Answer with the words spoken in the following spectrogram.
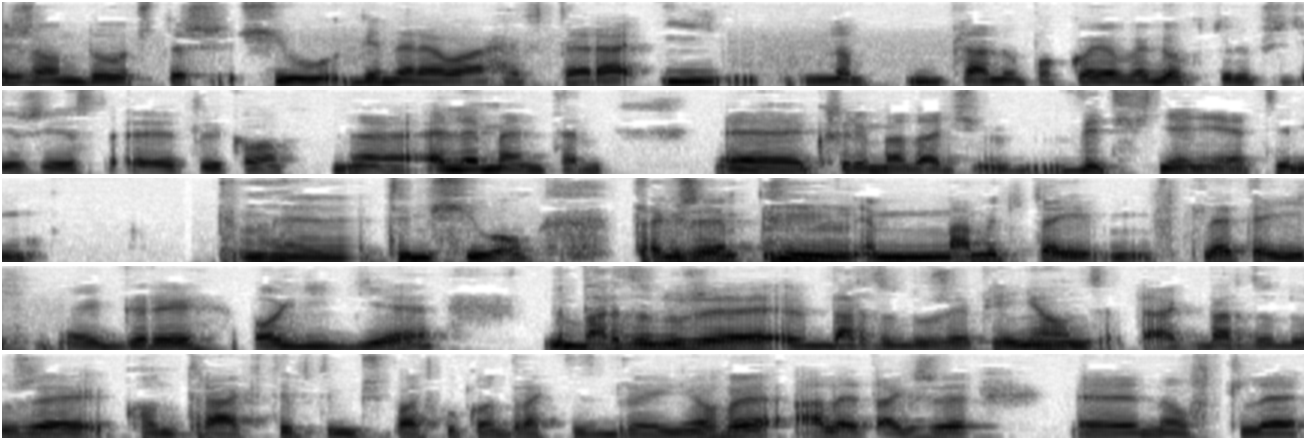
rządu czy też sił generała Heftera i no, planu pokojowego, który przecież jest tylko elementem, który ma dać wytchnienie tym tym siłą. Także mamy tutaj w tle tej gry o no bardzo duże, bardzo duże pieniądze, tak? Bardzo duże kontrakty, w tym przypadku kontrakty zbrojeniowe, ale także e, no, w tle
